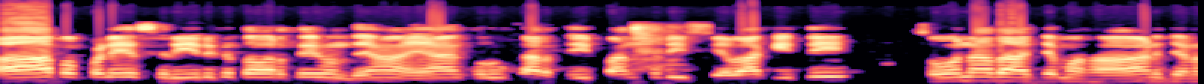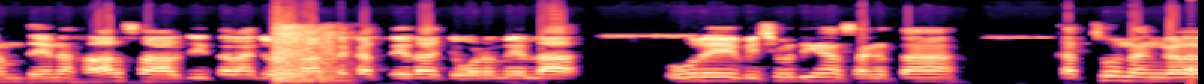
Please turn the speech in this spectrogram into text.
ਆਪ ਆਪਣੇ ਸਰੀਰਕ ਤੌਰ ਤੇ ਹੁੰਦਿਆਂ ਆਇਆਂ ਗੁਰੂ ਘਰ ਦੀ ਪੰਥ ਦੀ ਸੇਵਾ ਕੀਤੀ। ਸੋ ਉਹਨਾਂ ਦਾ ਅੱਜ ਮਹਾਨ ਜਨਮ ਦਿਨ ਹਰ ਸਾਲ ਦੀ ਤਰ੍ਹਾਂ ਜੋ ਸੱਤ ਕੱਤੇ ਦਾ ਜੋੜ ਮੇਲਾ ਪੂਰੇ ਵਿਸ਼ਵ ਦੀਆਂ ਸੰਗਤਾਂ ਕੱਥੂ ਨੰਗਲ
